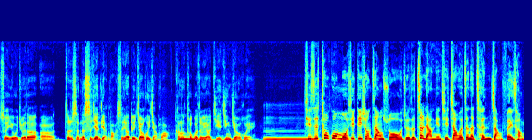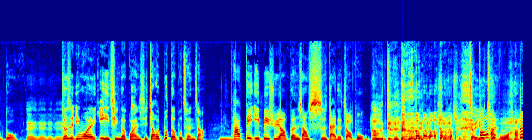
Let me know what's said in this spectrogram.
所以我觉得，呃，这是神的时间点吧。神要对教会讲话，可能透过这个要洁净教会。嗯，其实透过摩西弟兄这样说，我觉得这两年其实教会真的成长非常多，对对对对，就是因为疫情的关系，教会不得不成长。嗯。他第一必须要跟上时代的脚步。啊，对，是的，是的，就 YouTube 啊，对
